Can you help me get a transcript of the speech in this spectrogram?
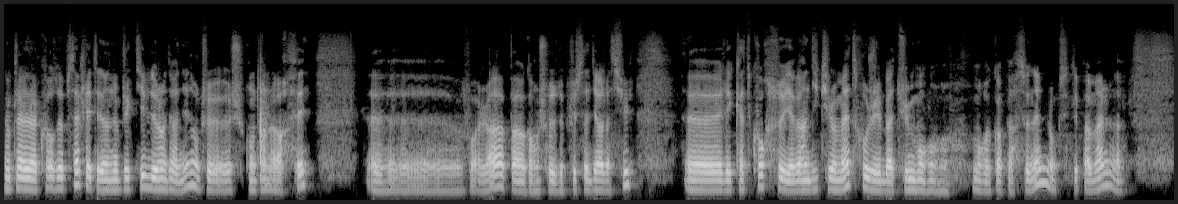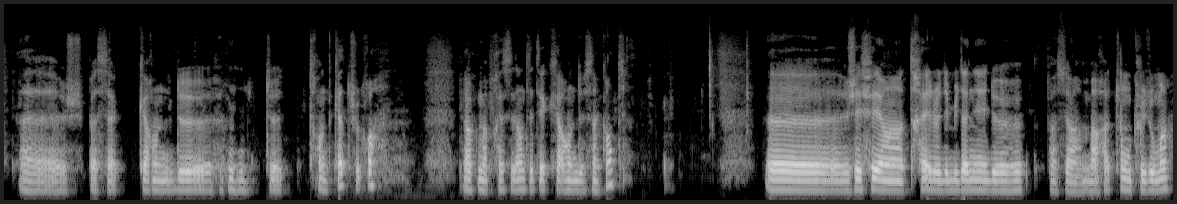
donc la, la course d'obstacles était un objectif de l'an dernier, donc je, suis content de l'avoir fait. Euh, voilà, pas grand chose de plus à dire là-dessus. Euh, les quatre courses, il y avait un 10 km où j'ai battu mon, mon record personnel, donc c'était pas mal. je suis passé à 42 minutes 34, je crois, alors que ma précédente était 42,50. Euh, j'ai fait un trail le début d'année de, enfin c'est un marathon plus ou moins,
